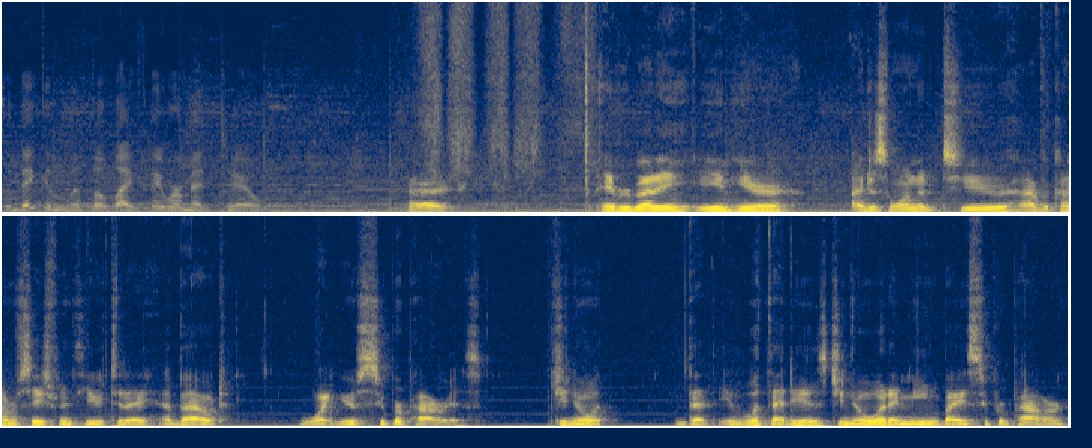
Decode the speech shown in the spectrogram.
so they can live the life they were meant to. All right. Hey, everybody. Ian here. I just wanted to have a conversation with you today about what your superpower is. Do you know what that what that is? Do you know what I mean by a superpower?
